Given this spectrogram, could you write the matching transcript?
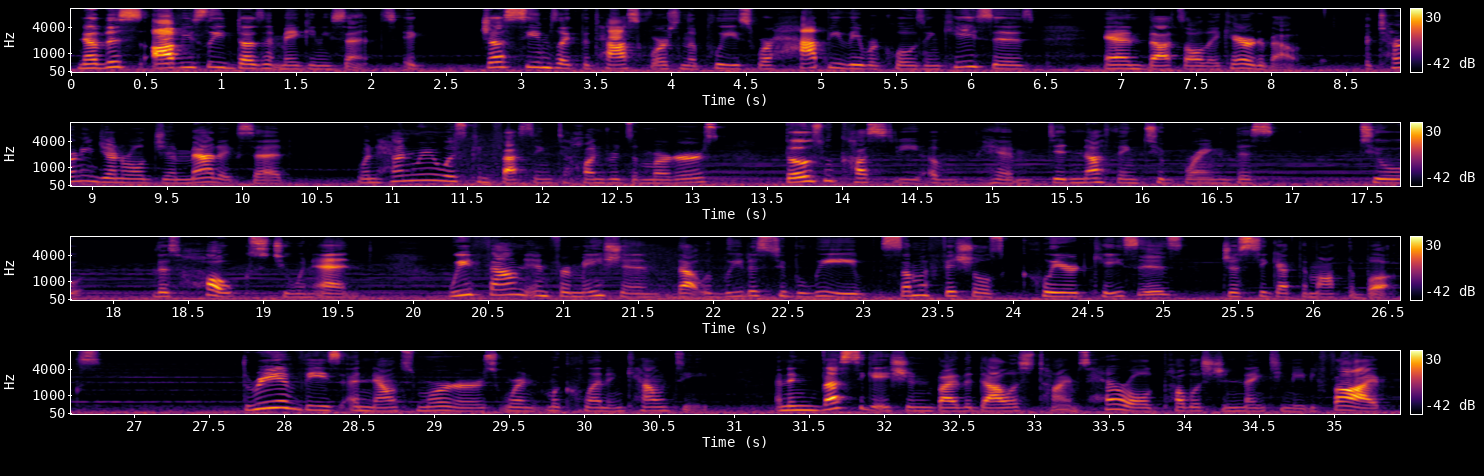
Now, this obviously doesn't make any sense. It just seems like the task force and the police were happy they were closing cases, and that's all they cared about. Attorney General Jim Mattox said, When Henry was confessing to hundreds of murders, those with custody of him did nothing to bring this to this hoax to an end. We found information that would lead us to believe some officials cleared cases just to get them off the books. Three of these announced murders were in McLennan County. An investigation by the Dallas Times Herald, published in 1985,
